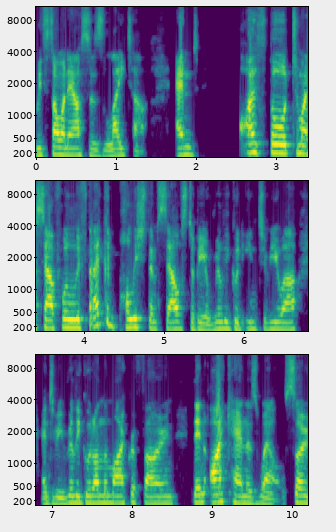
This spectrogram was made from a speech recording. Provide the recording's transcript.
with someone else's later, and I thought to myself, well, if they could polish themselves to be a really good interviewer and to be really good on the microphone, then I can as well. So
